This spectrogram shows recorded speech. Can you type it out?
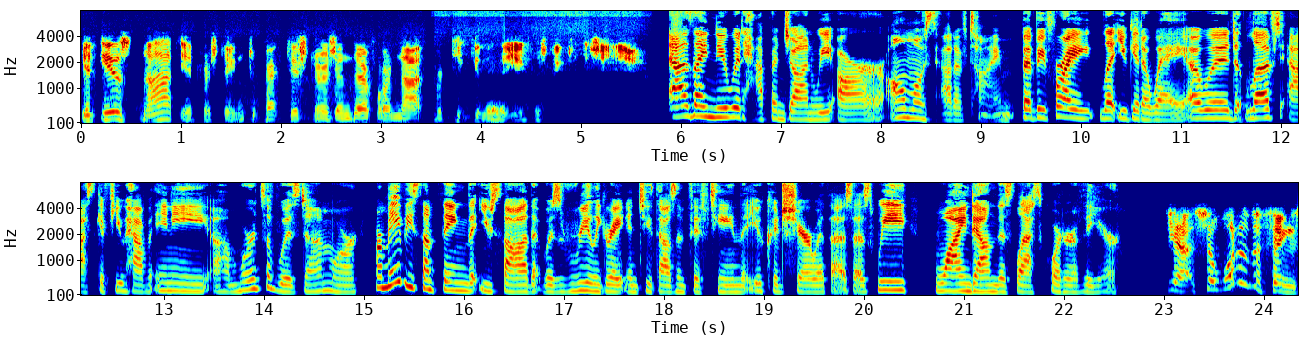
It is not interesting to practitioners and therefore not particularly interesting as I knew would happen, John, we are almost out of time. But before I let you get away, I would love to ask if you have any um, words of wisdom or, or maybe something that you saw that was really great in 2015 that you could share with us as we wind down this last quarter of the year. Yeah. So one of the things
